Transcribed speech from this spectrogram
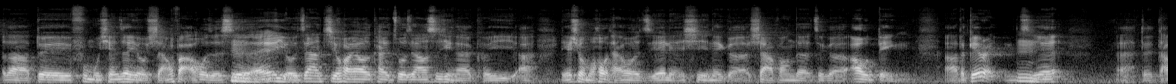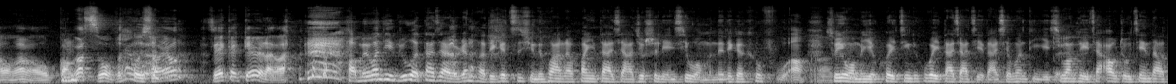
呃对父母签证有想法，或者是嗯哎有这样计划要开始做这样事情的，可以啊联系我们后台，或者直接联系那个下方的这个奥鼎啊的 Gary，你直接。啊，对，打广告吧，我广告词我不太会说哟，直接跟 Gary 来吧。好，没问题。如果大家有任何的一个咨询的话呢，欢迎大家就是联系我们的那个客服啊，所以我们也会尽力为大家解答一些问题，也希望可以在澳洲见到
